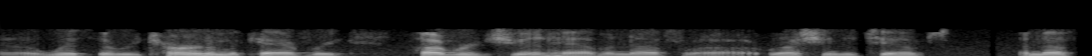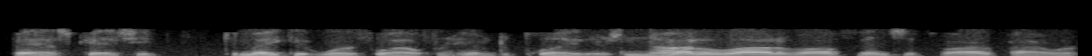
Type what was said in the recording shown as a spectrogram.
uh, with the return of McCaffrey, Hubbard should have enough uh, rushing attempts enough pass catching to make it worthwhile for him to play. There's not a lot of offensive firepower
